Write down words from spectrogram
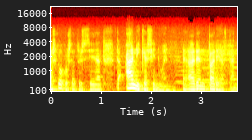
asko kostatu zidan, eta han ikasi nuen, haren pare hartan.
